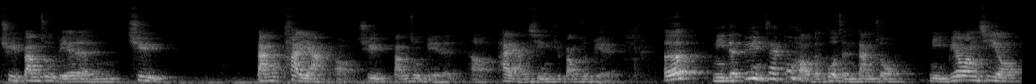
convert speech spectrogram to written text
去帮助别人，去当太阳哦，去帮助别人啊，太阳星去帮助别人。而你的运在不好的过程当中，你不要忘记哦，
